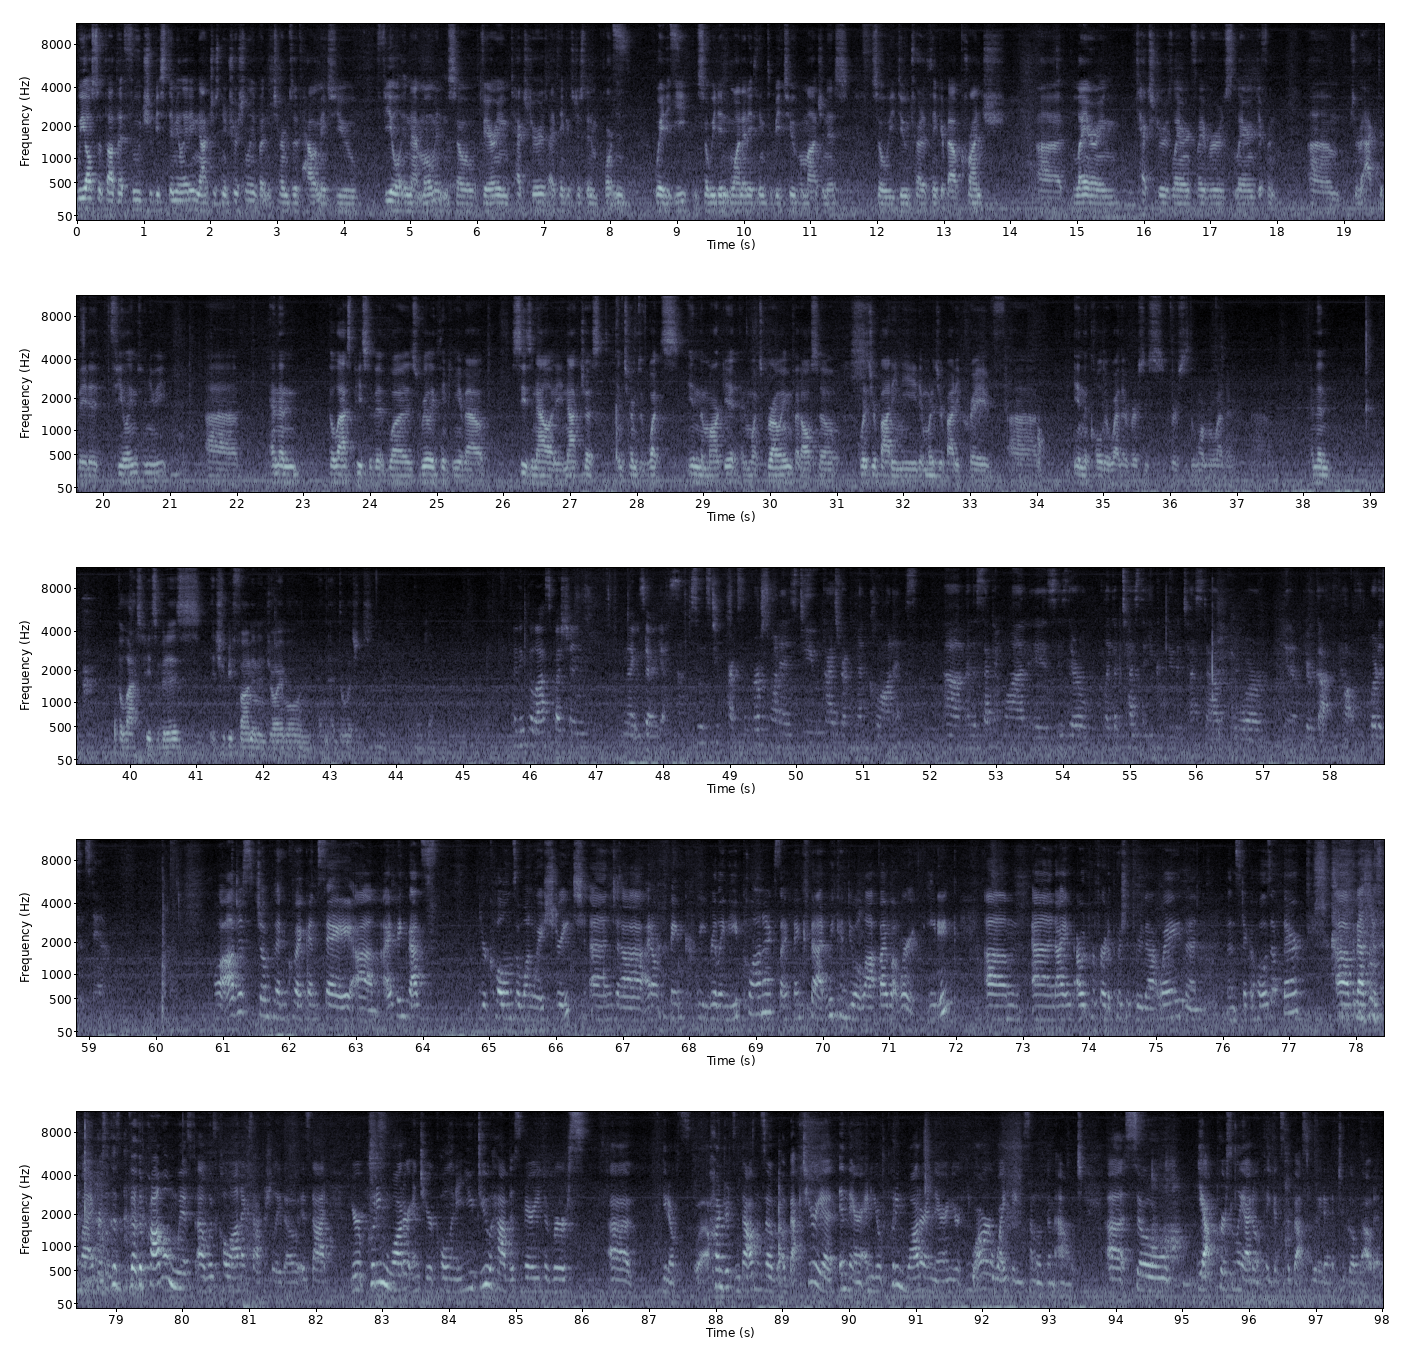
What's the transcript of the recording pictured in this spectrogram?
we also thought that food should be stimulating, not just nutritionally, but in terms of how it makes you feel in that moment. And so, varying textures, I think, is just an important way to eat. And so, we didn't want anything to be too homogenous. So, we do try to think about crunch, uh, layering textures, layering flavors, layering different um, sort of activated feelings when you eat. Uh, and then the last piece of it was really thinking about seasonality, not just in terms of what's in the market and what's growing, but also what does your body need and what does your body crave uh, in the colder weather versus versus the warmer weather. Um, and then the last piece of it is it should be fun and enjoyable and, and, and delicious. I think the last question, no, was there, yes. So it's two parts. The first one is, do you guys recommend colonics? Um, and the second one is, is there like a test that you can do to test out your, you know, your gut health? Where does it stand? Well, I'll just jump in quick and say um, I think that's your colon's a one-way street, and uh, I don't think we really need colonics. I think that we can do a lot by what we're eating, um, and I, I would prefer to push it through that way than than stick a hose up there. Uh, but that's just my personal. Because the, the problem with uh, with colonics actually though is that you're putting water into your colon, and you do have this very diverse. Uh, you know, hundreds and thousands of, of bacteria in there, and you're putting water in there, and you're you are wiping some of them out. Uh, so, yeah, personally, I don't think it's the best way to, to go about it.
